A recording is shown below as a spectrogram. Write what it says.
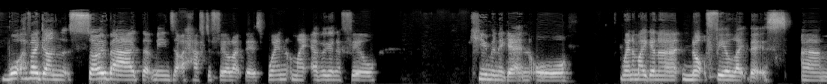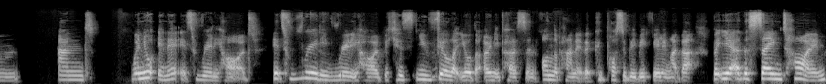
What have i done that's so bad that means that i have to feel like this? When am i ever going to feel human again or when am i going to not feel like this? Um, and when you're in it it's really hard. It's really really hard because you feel like you're the only person on the planet that could possibly be feeling like that. But yet at the same time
